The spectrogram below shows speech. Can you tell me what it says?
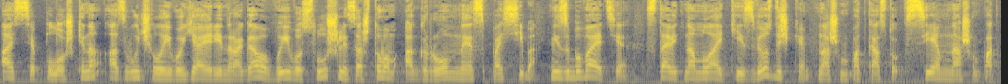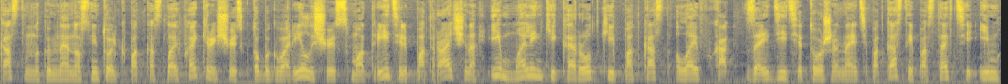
Ася Плошкина, озвучила его я, Ирина Рогава. Вы его слушали, за что вам огромное спасибо. Не забывайте ставить нам лайки и звездочки нашему подкасту, всем нашим подкастам. Напоминаю, у нас не только подкаст Лайфхакер, еще есть «Кто бы говорил», еще есть «Смотритель», «Потрачено» и маленький короткий подкаст Лайфхак. Зайдите тоже на эти подкасты и поставьте им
